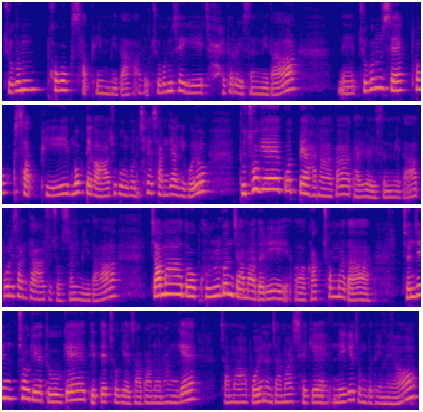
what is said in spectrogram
죽음 포곡 사피입니다. 아주 죽음색이 잘 들어 있습니다. 네, 죽음색 포곡 사피 목대가 아주 굵은 채상작이고요. 두 촉에 꽃대 하나가 달려 있습니다. 뿌리 상태 아주 좋습니다. 자마도 굵은 자마들이 어, 각 촉마다 전진 촉에 두 개, 뒷대 촉에 자마는 한 개, 자마 보이는 자마 세 개, 네 개 정도 되네요.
